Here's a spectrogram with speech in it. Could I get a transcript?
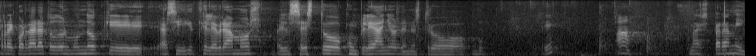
recordar a todo el mundo que así celebramos el sexto cumpleaños de nuestro... Ah, más para mí.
